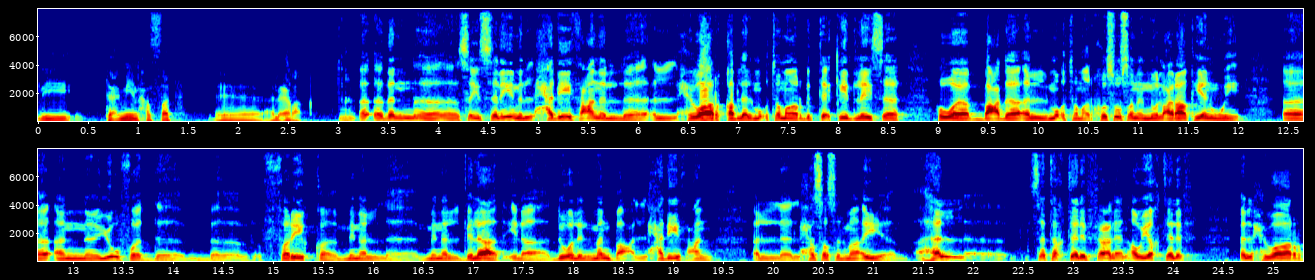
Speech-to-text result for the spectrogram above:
لتأمين حصة العراق. اذا سيد سليم الحديث عن الحوار قبل المؤتمر بالتأكيد ليس هو بعد المؤتمر خصوصا أنه العراق ينوي أن يوفد فريق من من البلاد إلى دول المنبع للحديث عن الحصص المائية. هل ستختلف فعلا أو يختلف الحوار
